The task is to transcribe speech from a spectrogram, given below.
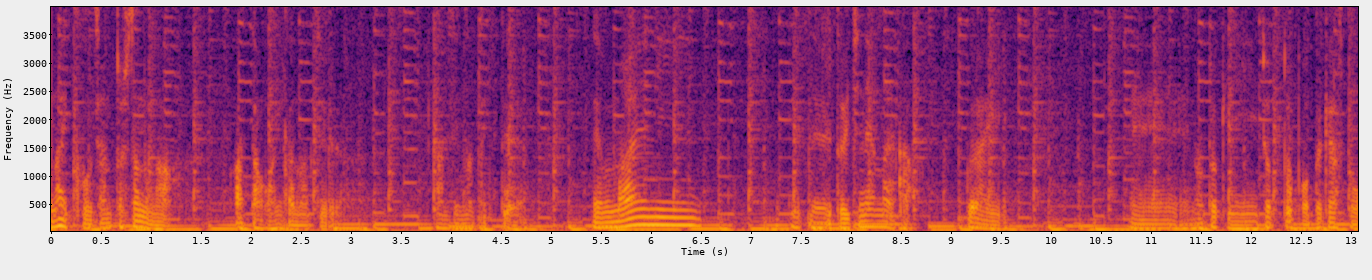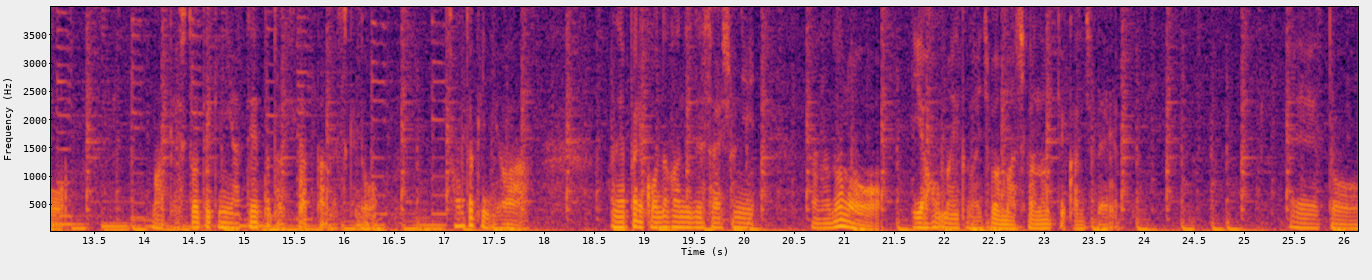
マイクをちゃんとしたのがあった方がいいかなっていう感じになってきて。で前に、えー、と1年前かぐらい、の時にちょっとポッドキャストを、まあ、テスト的にやってた時があったんですけどその時にはやっぱりこんな感じで最初にあのどのイヤホンマイクが一番マシかなっていう感じでえっ、と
